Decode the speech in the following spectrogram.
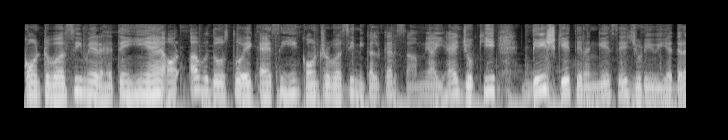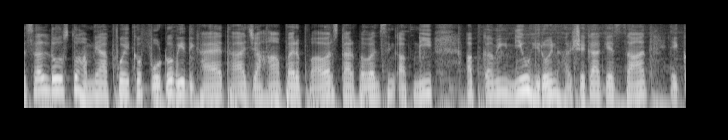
कॉन्ट्रोवर्सी में रहते ही हैं और अब दोस्तों, एक ऐसी ही कॉन्ट्रोवर्सी निकल कर सामने आई है, जो कि देश के तिरंगे से जुड़ी हुई है। दरअसल दोस्तों, हमने आपको एक फ़ोटो भी दिखाया था, जहाँ पर पावर स्टार पवन सिंह अपनी अपकमिंग न्यू हीरोइन हर्षिका के साथ एक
